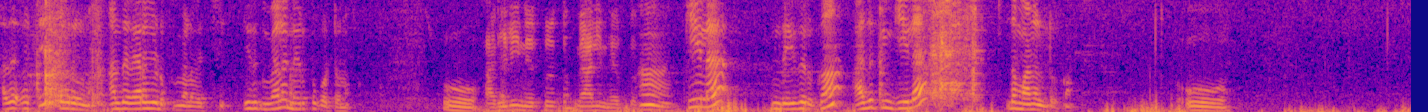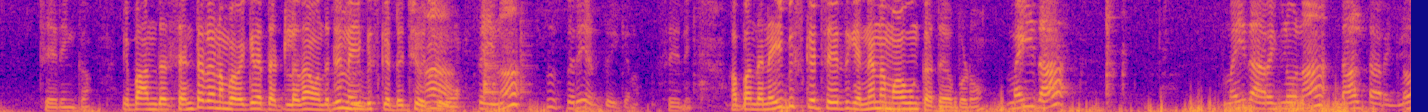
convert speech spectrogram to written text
அதை வச்சு சொருகணும். அந்த விறகு அடுப்பு மேல வச்சு. இதுக்கு மேல நெருப்பு கொட்டணும். ஓ. அடியிலையும் நெருப்பு இருக்கும் மேலேயும் நெருப்பு ஆ கீழே இந்த இது இருக்கும். அதுக்கும் கீழே இந்த மணல் இருக்கும். ஓ. சரிங்கக்கா. இப்போ அந்த சென்டரில் நம்ம வைக்கிற தட்டில் தான் வந்துட்டு நெய் பிஸ்கட் வச்சு வச்சிருவோம். செய்யணும். சூஸ்பெரி எடுத்து வைக்கணும். சரி. அப்போ அந்த நெய் பிஸ்கட் செய்யறதுக்கு என்னென்ன மாவுங்கக்கா தேவைப்படும்? மைதா மைதா அரை கிலோனா டால்டா அரை கிலோ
